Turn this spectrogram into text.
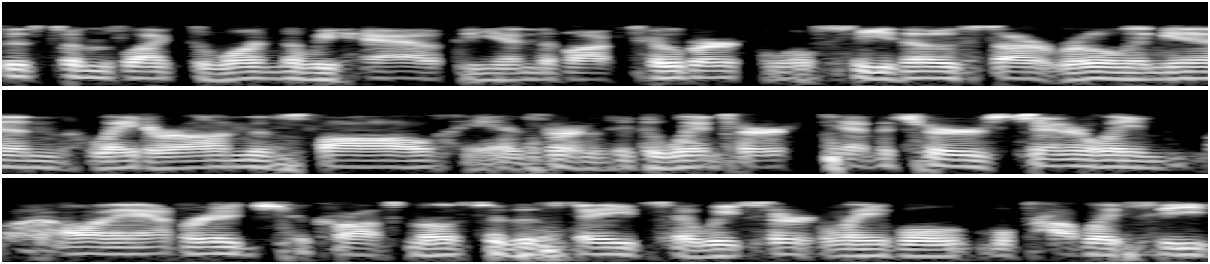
systems like the one that we had at the end of October. We'll see those start rolling in later on this fall and certainly the winter. Temperatures generally on average across most of the states, so we certainly will, will probably see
